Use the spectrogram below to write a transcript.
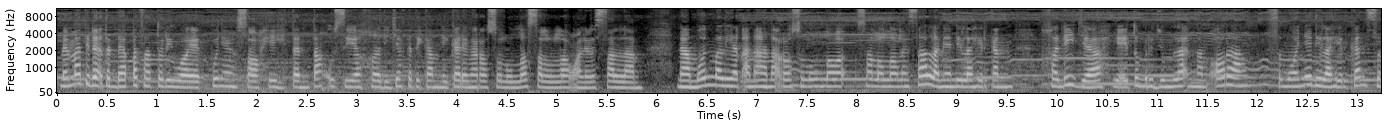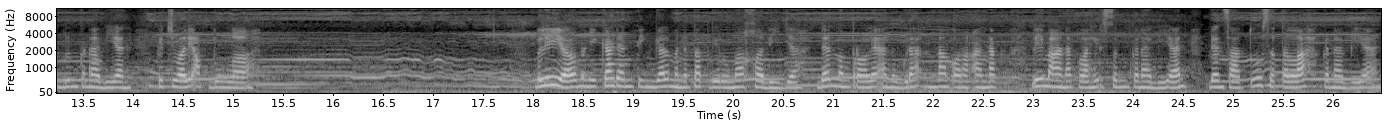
Memang tidak terdapat satu riwayat pun yang sahih tentang usia Khadijah ketika menikah dengan Rasulullah Sallallahu Alaihi Wasallam. Namun melihat anak-anak Rasulullah Sallallahu Alaihi Wasallam yang dilahirkan Khadijah, yaitu berjumlah enam orang, semuanya dilahirkan sebelum kenabian, kecuali Abdullah. Beliau menikah dan tinggal menetap di rumah Khadijah dan memperoleh anugerah enam orang anak, lima anak lahir sebelum kenabian dan satu setelah kenabian.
